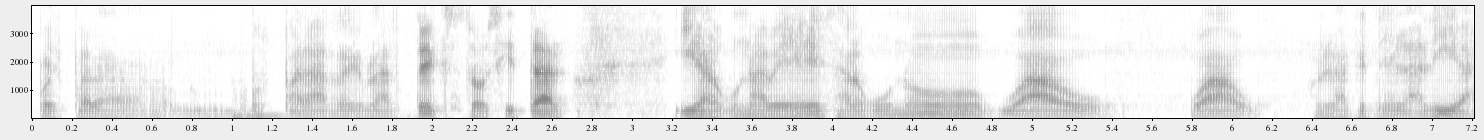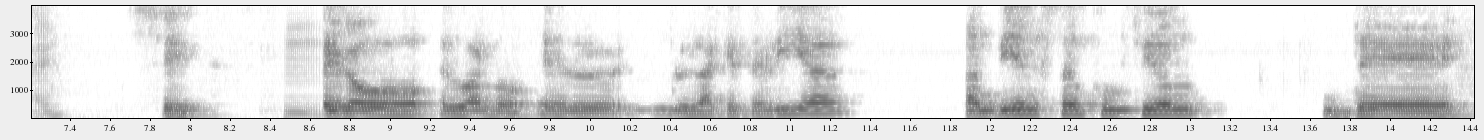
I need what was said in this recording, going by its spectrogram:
pues para, pues para arreglar textos y tal, y alguna vez alguno, wow, wow, la que te la lía, ¿eh? Sí, hmm. pero Eduardo, el, la que te lía también está en función de,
